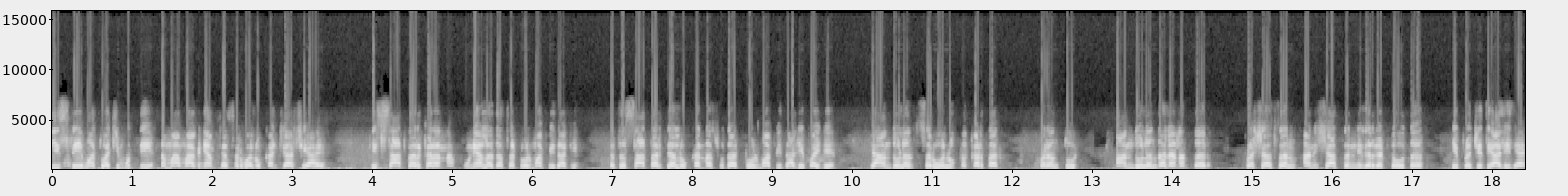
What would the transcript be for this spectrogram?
तिसरी महत्वाची मुद्दे मा- मागणी आमच्या सर्व लोकांची अशी आहे की सातारकरांना पुण्याला जसं टोलमाफी झाली तसं सातारच्या लोकांना सुद्धा टोलमाफी झाली पाहिजे. हे आंदोलन सर्व लोक करतात परंतु आंदोलन झाल्यानंतर प्रशासन आणि शासन निगरगट्ट होतं ही प्रचिती आलेली आहे.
